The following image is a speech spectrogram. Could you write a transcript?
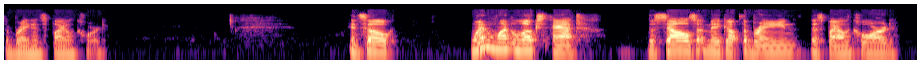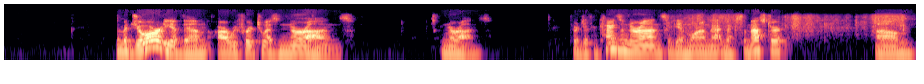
the brain and spinal cord. And so when one looks at the cells that make up the brain, the spinal cord, the majority of them are referred to as neurons. Neurons. There are different kinds of neurons. Again, more on that next semester. Um,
